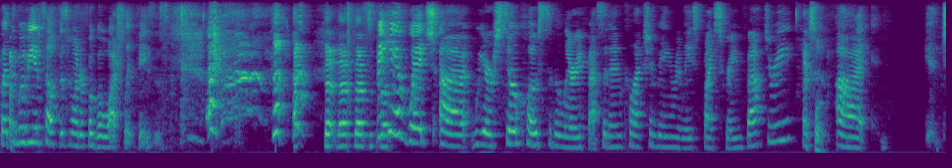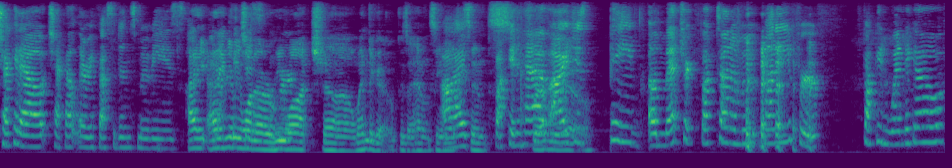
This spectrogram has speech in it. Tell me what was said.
But the movie itself is wonderful. Go watch Late Phases. That, that, that's, Speaking that's of which, uh, we are so close to the Larry Fessenden collection being released by Scream Factory. excellent. Uh, check it out. Check out Larry Fessenden's movies. I, I really want to rewatch uh, Wendigo because I haven't seen it I since. fucking have. I just paid a metric fuck ton of money for fucking Wendigo,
